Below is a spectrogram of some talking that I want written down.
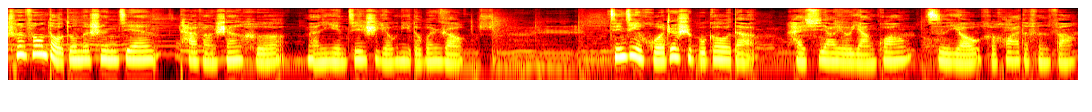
春风抖动的瞬间，踏访山河，满眼皆是有你的温柔。仅仅活着是不够的。还需要有阳光、自由和花的芬芳。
